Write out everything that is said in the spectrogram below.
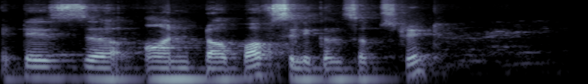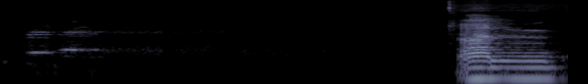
It is uh, on top of silicon substrate. And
